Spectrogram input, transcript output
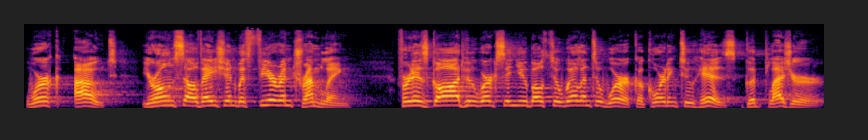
work out your own salvation with fear and trembling. For it is God who works in you both to will and to work according to his good pleasure.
